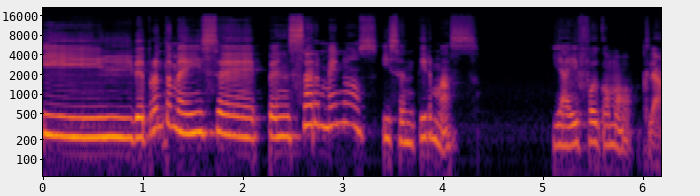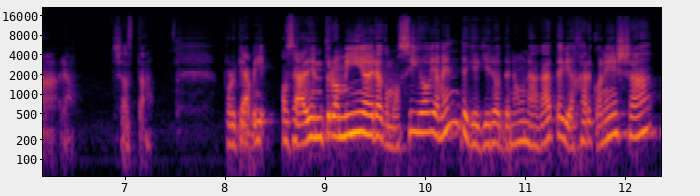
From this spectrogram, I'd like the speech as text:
Y de pronto me dice, pensar menos y sentir más. Y ahí fue como, claro, ya está. Porque a mí, o sea, dentro mío era como, sí, obviamente que quiero tener una gata y viajar con ella,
